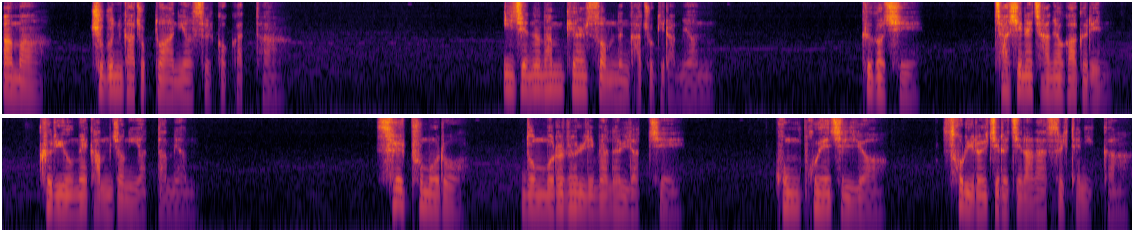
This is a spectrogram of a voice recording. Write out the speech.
아마 죽은 가족도 아니었을 것 같아. 이제는 함께할 수 없는 가족이라면 그것이 자신의 자녀가 그린 그리움의 감정이었다면 슬픔으로 눈물을 흘리면 흘렸지 공포에 질려 소리를 지르진 않았을 테니까.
